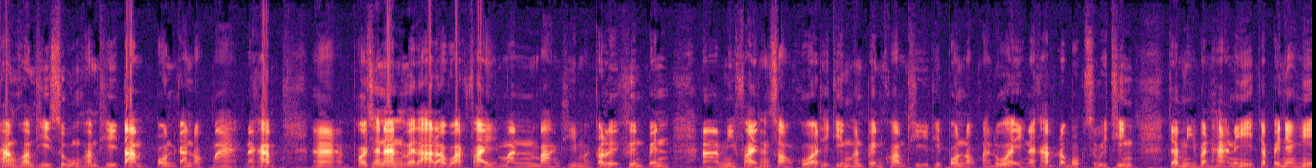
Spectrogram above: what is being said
ทั้งความถี่สูงความถี่ต่ำปนกันออกมานะครับอ่าเพราะฉะนั้นเวลาเราวัดไฟมันบางทีมันก็เลยขึ้นเป็นอ่ามีไฟทั้งสองขั้วที่จริงมันเป็นความถี่ที่ปนออกมาด้วยนะครับระบบสวิตชิ่งจะมีปัญหานี้จะเป็นอย่างนี้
